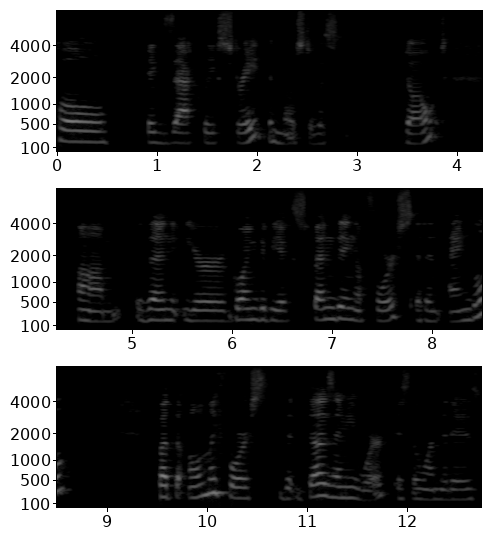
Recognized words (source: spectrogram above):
pull exactly straight, and most of us don't, um, then you're going to be expending a force at an angle. But the only force that does any work is the one that is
